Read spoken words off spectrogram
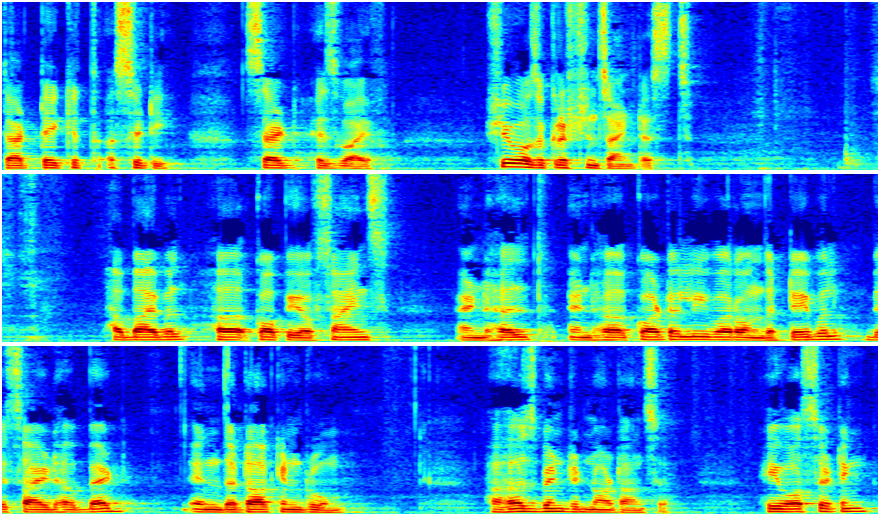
that taketh a city, said his wife. She was a Christian scientist. Her Bible, her copy of Science and Health, and her quarterly were on the table beside her bed in the darkened room. Her husband did not answer. He was sitting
